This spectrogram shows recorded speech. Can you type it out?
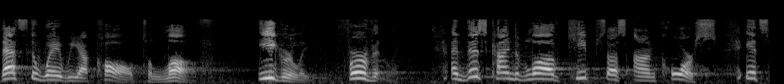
That's the way we are called to love, eagerly, fervently. And this kind of love keeps us on course. It's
